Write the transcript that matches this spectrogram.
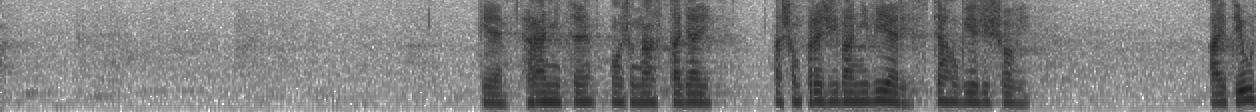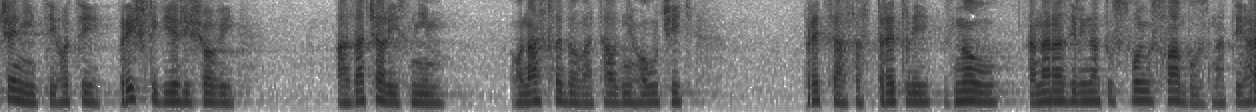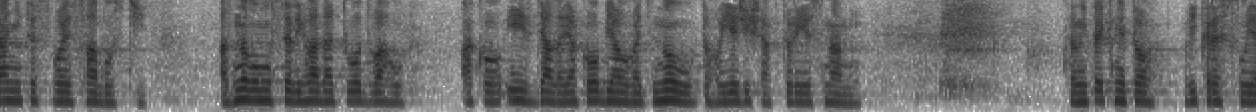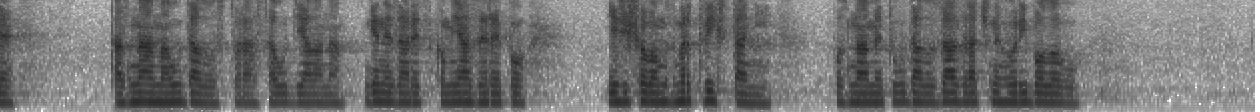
Tie hranice môžu nastať aj v našom prežívaní viery, vzťahu k Ježišovi. Aj tí učeníci, hoci prišli k Ježišovi a začali s ním ho nasledovať, sa od neho učiť, predsa sa stretli znovu a narazili na tú svoju slabosť, na tie hranice svojej slabosti – a znovu museli hľadať tú odvahu, ako ísť ďalej, ako objavovať znovu toho Ježiša, ktorý je s nami. Veľmi pekne to vykresluje tá známa udalosť, ktorá sa udiala na Genezareckom jazere po Ježišovom zmrtvých staní. Poznáme tú udalosť zázračného rybolovu.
